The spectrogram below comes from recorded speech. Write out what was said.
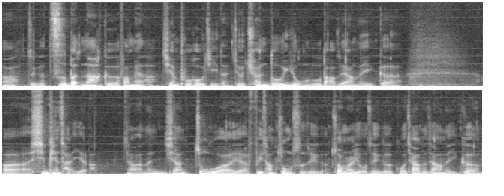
啊，这个资本呐，各个方面啊，前仆后继的，就全都涌入到这样的一个呃芯片产业了啊。那你像中国也非常重视这个，专门有这个国家的这样的一个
